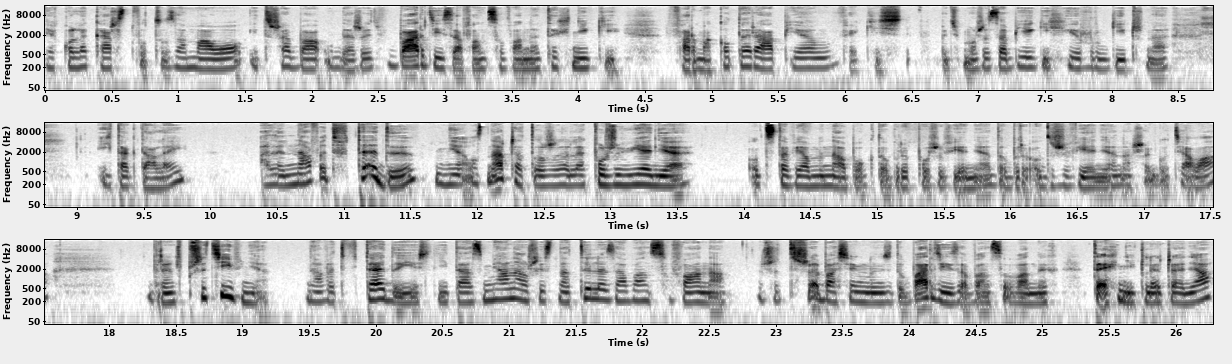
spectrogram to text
jako lekarstwo to za mało i trzeba uderzyć w bardziej zaawansowane techniki, farmakoterapię, w jakieś być może zabiegi chirurgiczne i tak. Ale nawet wtedy nie oznacza to, że pożywienie odstawiamy na bok, dobre pożywienie, dobre odżywienie naszego ciała. Wręcz przeciwnie. Nawet wtedy, jeśli ta zmiana już jest na tyle zaawansowana, że trzeba sięgnąć do bardziej zaawansowanych technik leczenia,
